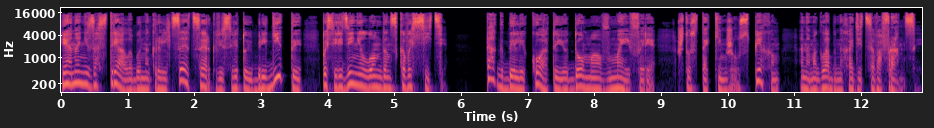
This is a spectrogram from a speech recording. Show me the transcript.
и она не застряла бы на крыльце церкви Святой Бригитты посередине лондонского Сити. Так далеко от ее дома в Мейфере, что с таким же успехом она могла бы находиться во Франции.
